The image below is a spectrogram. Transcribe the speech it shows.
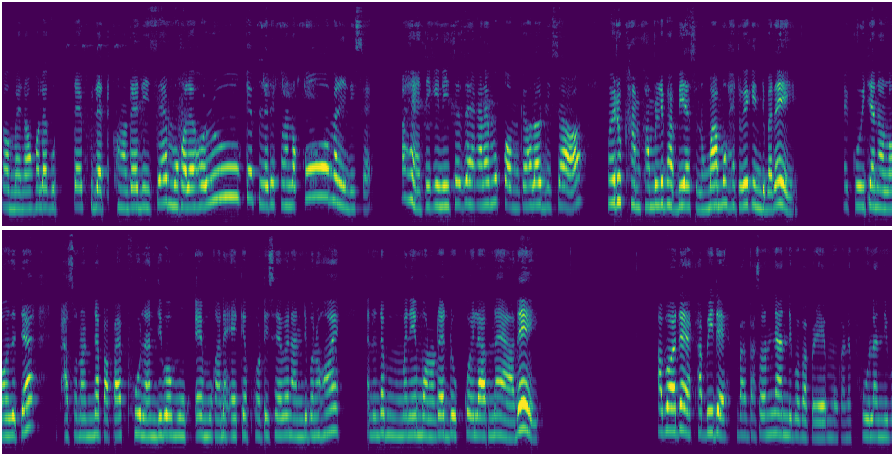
ৰমেনক হ'লে গোটেই প্লেটখনতে দিছে মোক হ'লে সৰুকৈ প্লেট এখনত অকণমানি দিছে। আৰু সিহঁতি কিনিছে যে সেইকাৰণে মোক কমকৈ হ'লেও দিছে আৰু। মই সেইটো খাম খাম বুলি ভাবি আছিলোঁ। মা মোক সেইটোৱে কিনি দিবা দেই। একো এতিয়া নলওঁ যেতিয়া। ভাচনৰ দিনা পাপাই ফুল আনি দিব মোক। এই মোৰ কাৰণে এ কে ফৰ্টি ছেভেন আনি দিব নহয়। এনেতে মানে মনতে দুখ কৰি লাভ নাই আৰু দেই। হ'ব দে খাবি দে। বাচনে আনিব বাপেৰে মোৰ কাৰণে ফুল আনিব।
